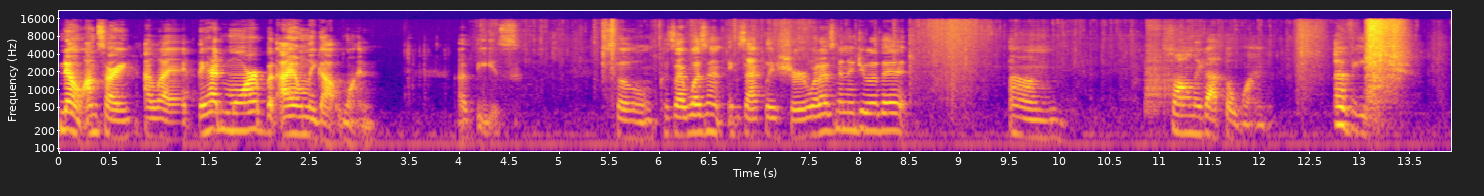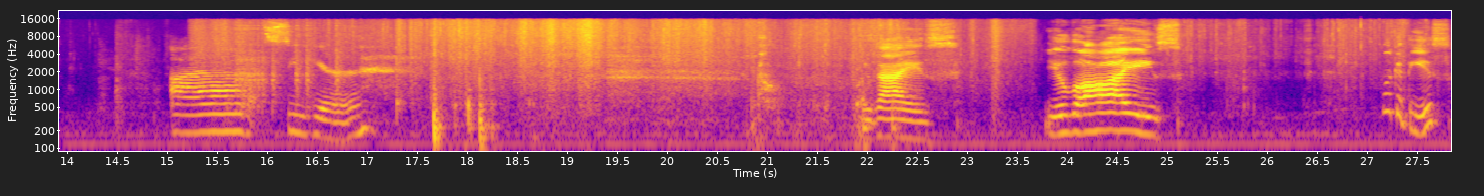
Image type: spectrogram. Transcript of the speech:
no, I'm sorry. I lied. They had more, but I only got one of these. So, because I wasn't exactly sure what I was going to do with it. Um, so I only got the one of each. Uh, let's see here. Oh, you guys, you guys. Look at these.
